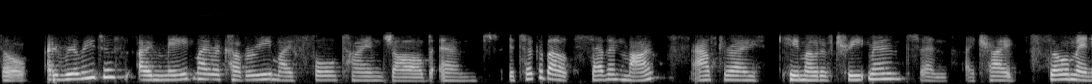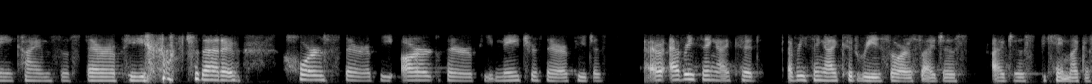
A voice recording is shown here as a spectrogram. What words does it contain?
So I really just I made my recovery my full-time job and it took about 7 months after I came out of treatment and I tried so many kinds of therapy after that horse therapy, art therapy, nature therapy, just everything I could everything I could resource. I just I just became like a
